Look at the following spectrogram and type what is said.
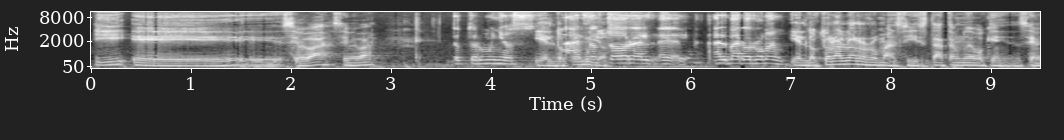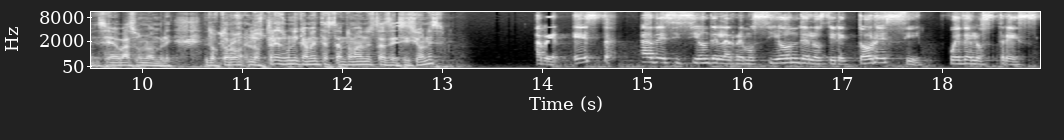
y eh, se me va, se me va doctor Muñoz. Y el doctor Muñoz. doctor Álvaro Román. Y el doctor Álvaro Román, sí, está tan nuevo que se, se va su nombre. El doctor ¿Los tres únicamente están tomando estas decisiones? A ver, esta decisión de la remoción de los directores, sí, fue de los tres.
